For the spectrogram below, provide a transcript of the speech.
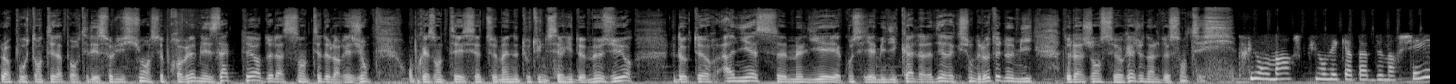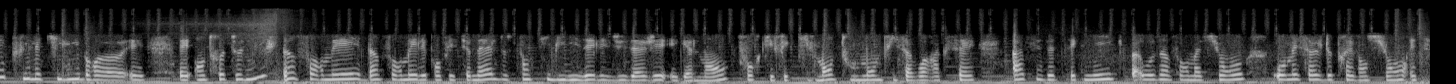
Alors pour tenter d'apporter des solutions à ce problème, les acteurs de la santé de la région ont présenté cette semaine toute une série de mesures. Le docteur Agnès Mellier, conseillère médicale à la direction de l'autonomie de l'agence régionale de santé. Plus on marche, plus on est capable de marcher, plus l'équilibre euh, est, entretenu, d'informer, d'informer les professionnels, de sensibiliser les usagers également pour qu'effectivement tout le monde puisse avoir accès à ces aides techniques, aux informations, aux messages de prévention, etc.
